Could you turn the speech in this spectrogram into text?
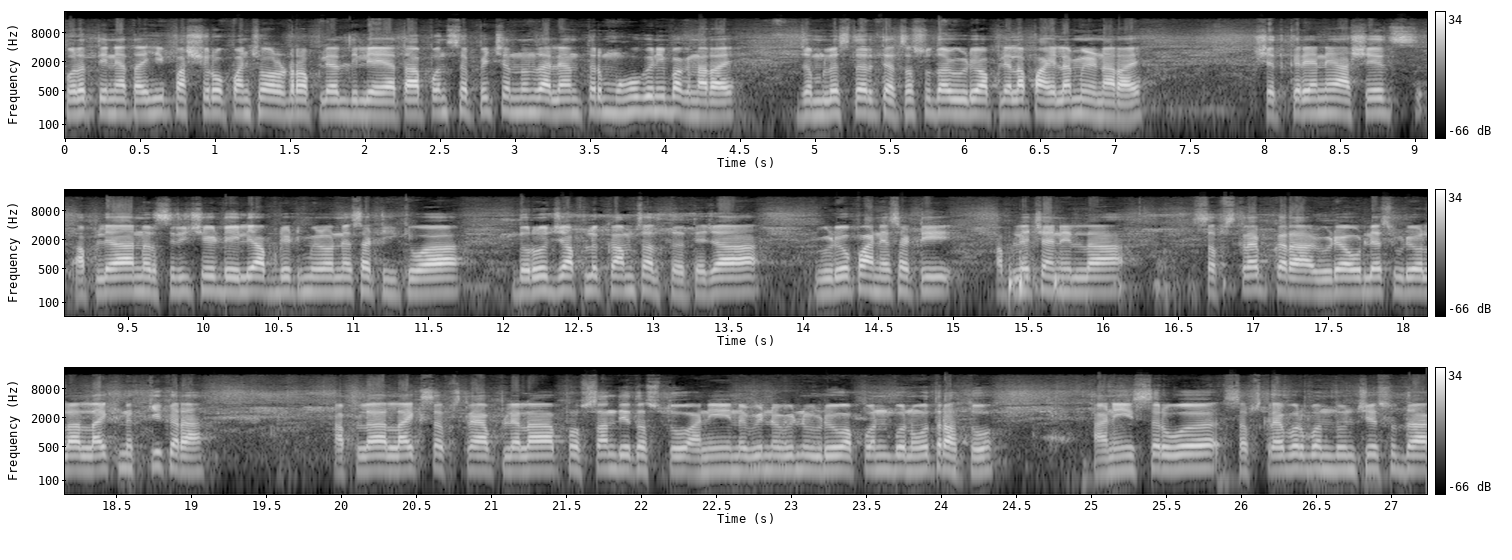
परत त्याने आता ही पाचशे रोपांची ऑर्डर आपल्याला दिली आहे. आता आपण सफेद चंदन झाल्यानंतर मोहगणी बघणार आहे. जमलंच तर त्याचासुद्धा व्हिडिओ आपल्याला पाहायला मिळणार आहे. शेतकऱ्याने असेच आपल्या नर्सरीचे डेली अपडेट मिळवण्यासाठी किंवा दररोज जे आपलं काम चालतं त्याच्या व्हिडिओ पाहण्यासाठी आपल्या चॅनेलला सबस्क्राईब करा. व्हिडिओ आवडल्यास व्हिडिओला लाईक नक्की करा. आपला लाईक सबस्क्राईब आपल्याला प्रोत्साहन देत असतो आणि नवीन नवीन व्हिडिओ आपण बनवत राहतो. आणि सर्व सबस्क्रायबर बंधूंचे सुद्धा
